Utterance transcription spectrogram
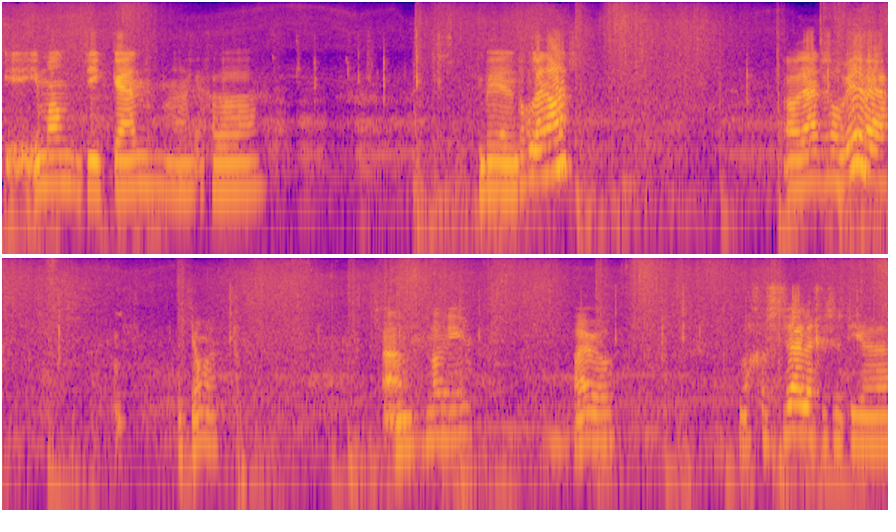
iemand die ik ken. Uh, echt, eh, ben je toch Lennart? Oh, Lennart is alweer weg. Wat jammer. Ah, nog niet. Hij wil. Wat gezellig is het hier. eh.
